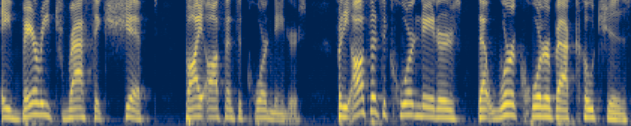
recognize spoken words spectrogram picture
a very drastic shift by offensive coordinators. For the offensive coordinators that were quarterback coaches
